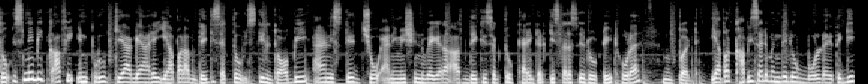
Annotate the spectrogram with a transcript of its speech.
तो इसमें भी काफ़ी इम्प्रूव किया गया है। यहाँ पर आप देख ही सकते हो इसकी लॉबी एंड इसके जो एनिमेशन वगैरह आप देख ही सकते हो कैरेक्टर किस तरह से रोटेट हो रहा है। बट यहाँ पर काफ़ी सारे बंदे लोग बोल रहे थे कि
